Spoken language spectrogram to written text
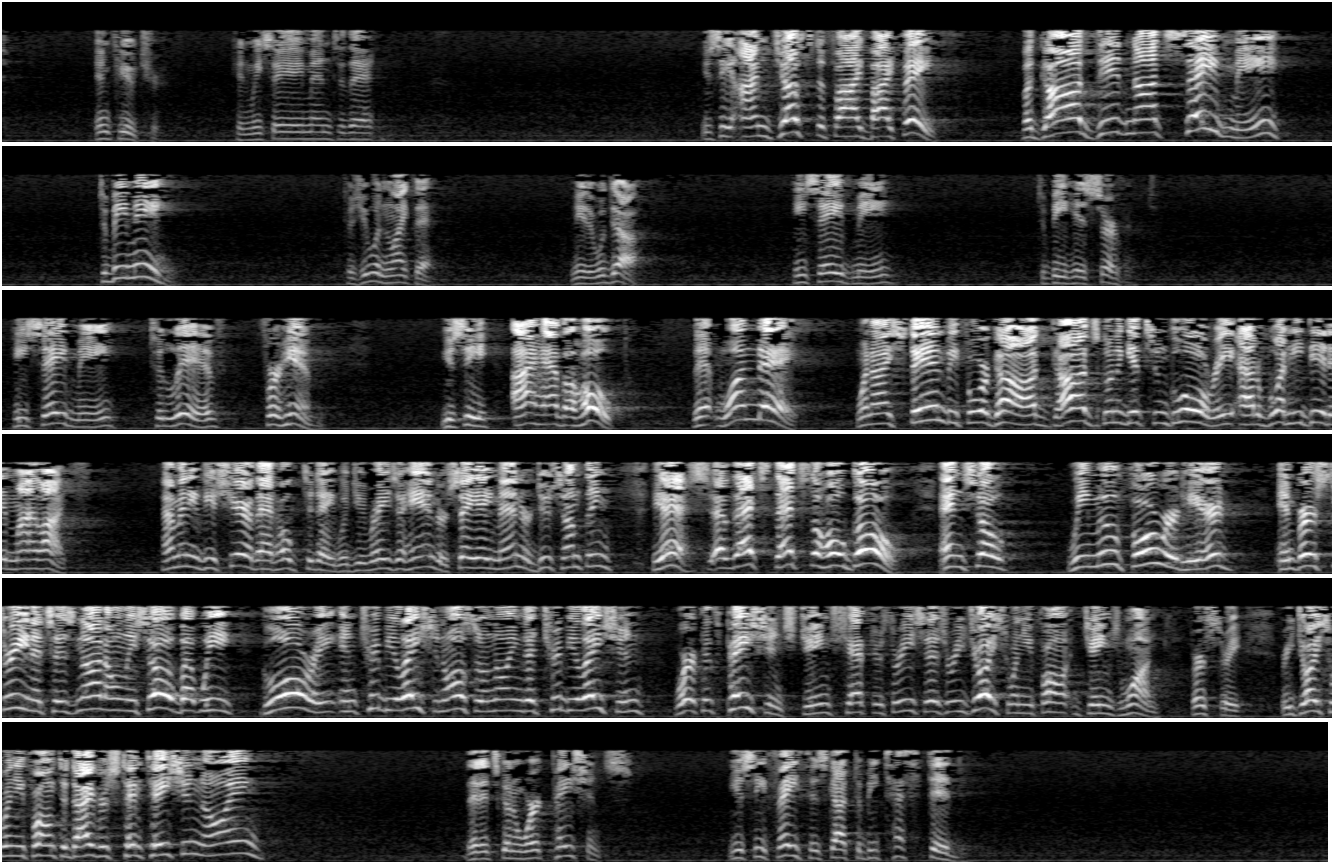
and future. Can we say amen to that? You see, I'm justified by faith. But God did not save me to be me. Because you wouldn't like that. Neither would God. He saved me to be His servant. He saved me to live for Him. You see, I have a hope that one day, when I stand before God, God's going to get some glory out of what He did in my life. How many of you share that hope today? Would you raise a hand or say amen or do something? Yes, uh, that's, that's the whole goal. And so, we move forward here in verse 3 and it says, Not only so, but we glory in tribulation also, knowing that tribulation worketh patience. James chapter 3 says, Rejoice when you fall, James 1, verse 3. Rejoice when you fall into divers temptation, knowing that it's going to work patience. You see, faith has got to be tested.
